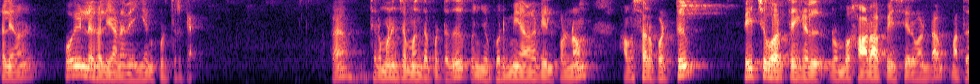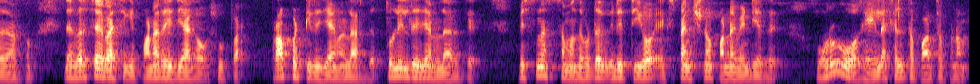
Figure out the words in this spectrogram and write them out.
கல்யாணம் கோயிலில் கல்யாணம் வைங்கன்னு கொடுத்துருக்கேன். அப்போ திருமணம் சம்மந்தப்பட்டது கொஞ்சம் பொறுமையாக டீல் பண்ணோம் அவசரப்பட்டு பேச்சுவார்த்தைகள் ரொம்ப ஹார்டாக பேசிட வேண்டாம் மற்றதாக இருக்கும். இந்த விருச்சக ராசிக்கு பண ரீதியாக சூப்பர் ப்ராப்பர்ட்டி ரீதியாக நல்லாயிருக்கு தொழில் ரீதியாக நல்லாயிருக்கு பிஸ்னஸ் சம்மந்தப்பட்ட விருத்தியோ எக்ஸ்பென்ஷனோ பண்ண வேண்டியது. ஒரு வகையில் ஹெல்த்தை பார்த்துக்கணும்.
